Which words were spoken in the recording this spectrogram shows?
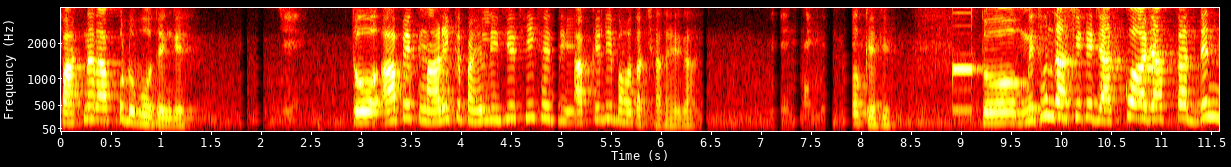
पार्टनर आपको डुबो देंगे। जी। तो आप एक माड़ी के पहन लीजिए ठीक है जी? आपके लिए बहुत अच्छा रहेगा। ओके जी। तो मिथुन राशि के जातकों आज आपका दिन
